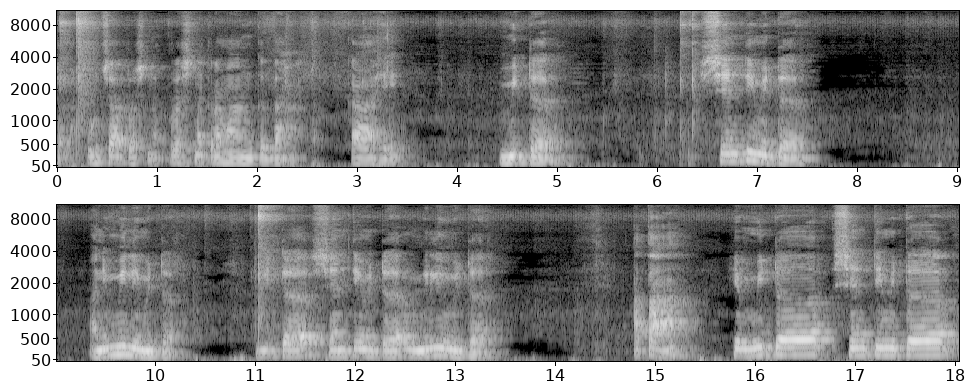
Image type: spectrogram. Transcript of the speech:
चला पुढचा प्रश्न. प्रश्न क्रमांक दहा. आहे. मीटर सेंटीमीटर आणि मिलीमीटर. Metre centimetre millimetre. आता हे मीटर सेंटीमीटर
